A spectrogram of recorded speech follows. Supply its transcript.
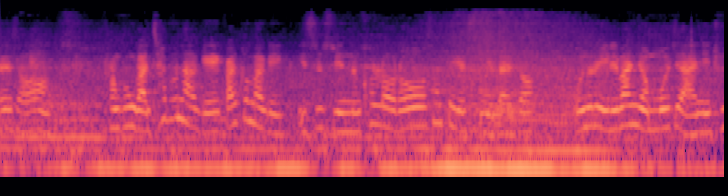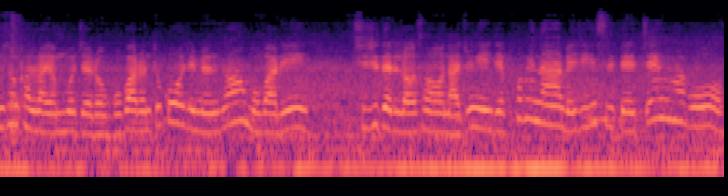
해서 당분간 차분하게 깔끔하게 있을 수 있는 컬러로 선택했습니다. 그래서 오늘은 일반 연모제 아닌 중성 컬러 연모제로 모발은 두꺼워지면서 모발이 넣어서 나중에 이제 펌이나 매직 했을 때 쨍하고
